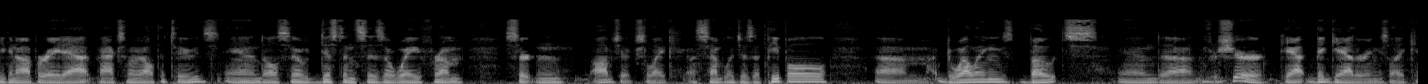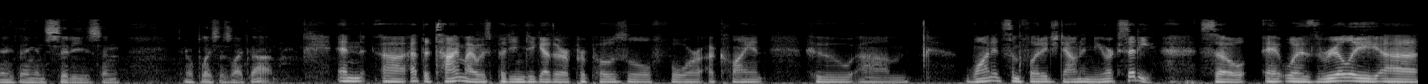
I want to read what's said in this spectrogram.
you can operate at maximum altitudes and also distances away from certain objects like assemblages of people, um, dwellings, boats, and uh, for sure ga- big gatherings like anything in cities and you know places like that. And uh, at the time, I was putting together a proposal for a client who um, wanted some footage down in New York City. So it was really uh,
